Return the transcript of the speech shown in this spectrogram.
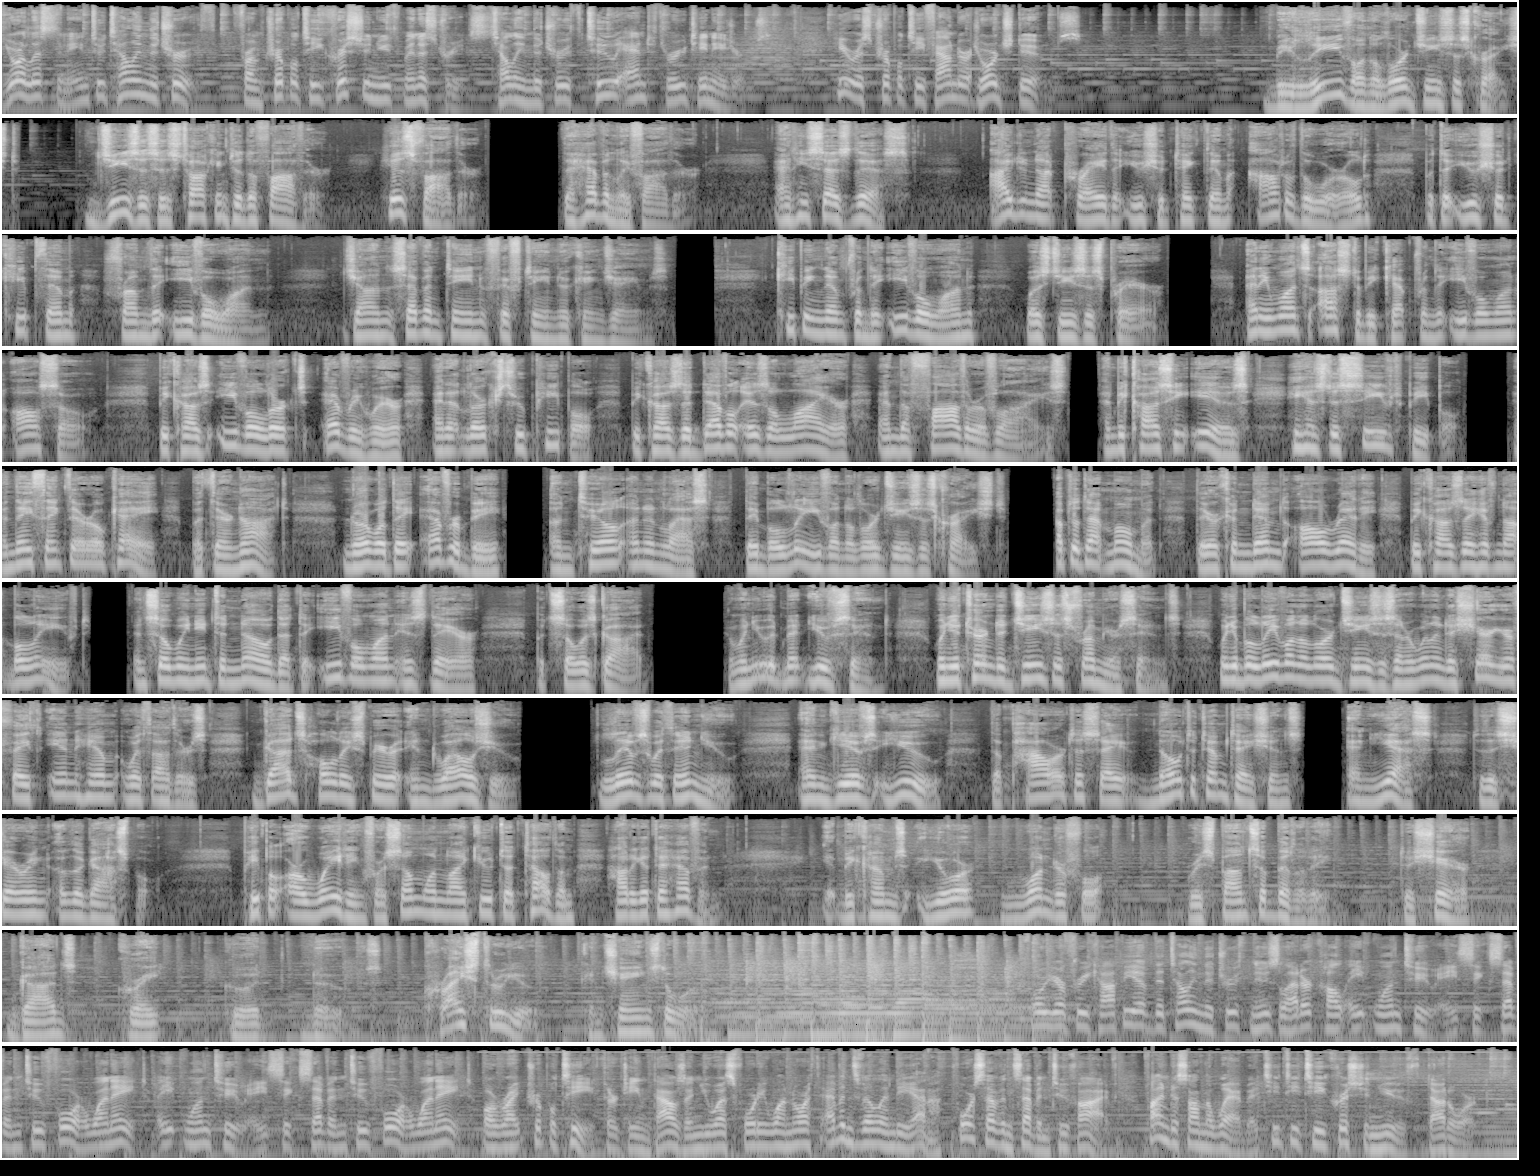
You're listening to Telling the Truth from Triple T Christian Youth Ministries, telling the truth to and through teenagers. Here is Triple T founder George Dooms. Believe on the Lord Jesus Christ. Jesus is talking to the Father, his Father, the Heavenly Father, and he says this, I do not pray that you should take them out of the world, but that you should keep them from the evil one. John 17:15 New King James keeping them from the evil one was Jesus' prayer. And he wants us to be kept from the evil one also, because evil lurks everywhere, and it lurks through people, because the devil is a liar and the father of lies. And because he is, he has deceived people, and they think they're okay, but they're not, nor will they ever be until and unless they believe on the Lord Jesus Christ. Up to that moment, they are condemned already because they have not believed. And so we need to know that the evil one is there, but so is God. And when you admit you've sinned, when you turn to Jesus from your sins, when you believe on the Lord Jesus and are willing to share your faith in him with others, God's Holy Spirit indwells you, lives within you, and gives you the power to say no to temptations and yes to the sharing of the gospel. People are waiting for someone like you to tell them how to get to heaven it becomes your wonderful responsibility to share God's great good news. Christ through you can change the world. For your free copy of the Telling the Truth newsletter, call 812-867-2418, 812-867-2418, or write Triple T, 13,000 US 41 North, Evansville, Indiana, 47725. Find us on the web at tttchristianyouth.org.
